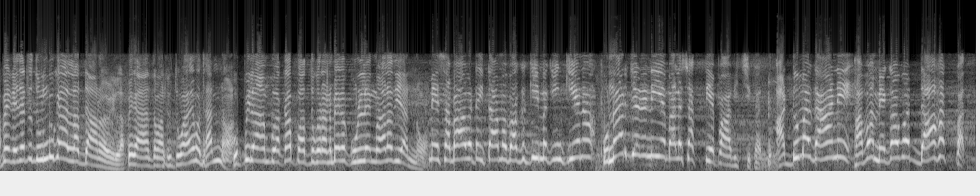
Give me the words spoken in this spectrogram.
අපේ ගෙදරට දුණ්ඩු කෑල්ලක් දානවා වෙලා. අපේ ගාන්ත මන්ත්‍රීතුමායම දන්නවා. කුප්පි ලාම්පුවක් පත්තු කරන්න මේක කුල්ලෙන් වහලා තියන්න ඕන. මේ සභාවට ඉතාම වගකීමකින් කියන පුනර්ජනනීය බල ශක්තිය පාවිච්චි කරන. අඩුම ගානේ තව මෙගවොට් 1000ක්වත්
